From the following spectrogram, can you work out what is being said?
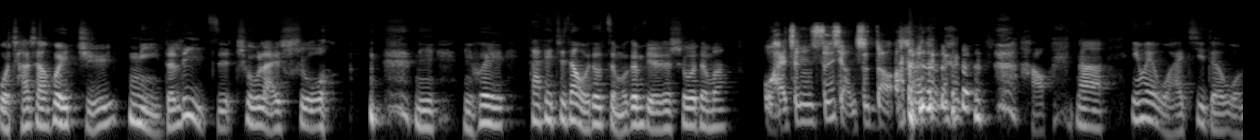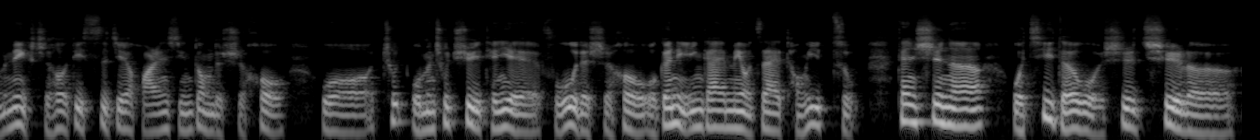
我常常会举你的例子出来说，你你会大概知道我都怎么跟别人说的吗？我还真真想知道。好，那因为我还记得我们那个时候第四届华人行动的时候，我出我们出去田野服务的时候，我跟你应该没有在同一组，但是呢，我记得我是去了。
